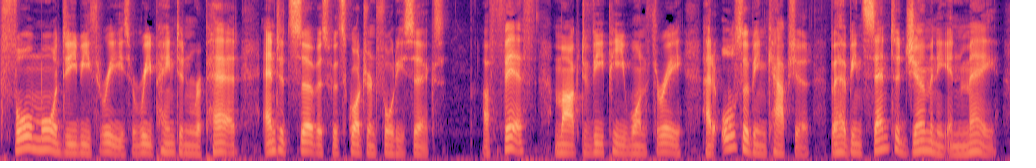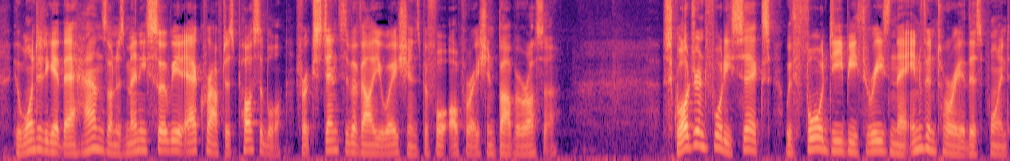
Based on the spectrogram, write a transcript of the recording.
four more DB3s, repainted and repaired, entered service with Squadron 46. A fifth, marked VP-13, had also been captured, but had been sent to Germany in May, who wanted to get their hands on as many Soviet aircraft as possible for extensive evaluations before Operation Barbarossa. Squadron 46, with four DB-3s in their inventory at this point,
